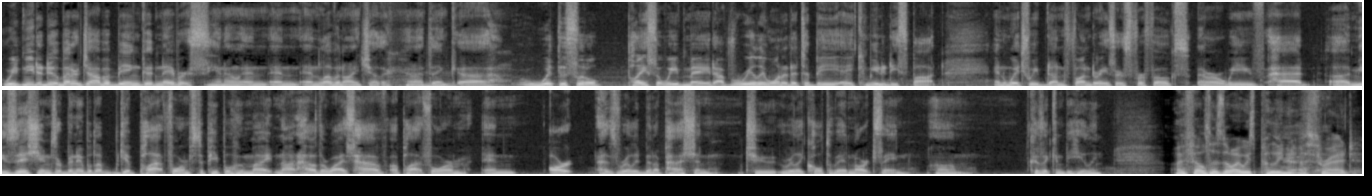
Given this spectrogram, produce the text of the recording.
we need to do a better job of being good neighbors, you know, and, and, and loving on each other. And I think uh, with this little place that we've made, I've really wanted it to be a community spot in which we've done fundraisers for folks, or we've had uh, musicians, or been able to give platforms to people who might not otherwise have a platform. And art has really been a passion to really cultivate an art scene because it can be healing. I felt as though I was pulling at a thread.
